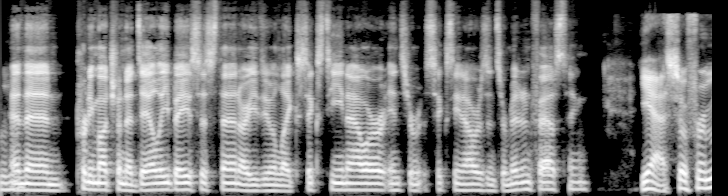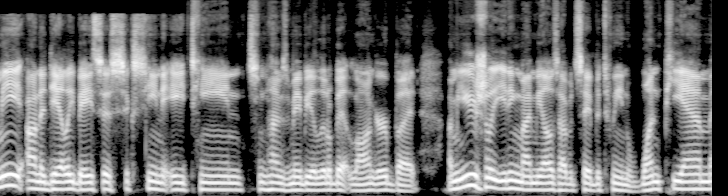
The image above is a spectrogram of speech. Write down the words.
mm-hmm. and then pretty much on a daily basis then are you doing like 16 hour inter 16 hours intermittent fasting? Yeah. So for me on a daily basis, 16 to 18, sometimes maybe a little bit longer, but I'm usually eating my meals, I would say between 1 p.m.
